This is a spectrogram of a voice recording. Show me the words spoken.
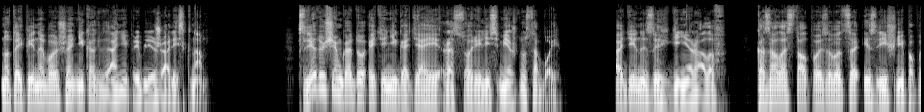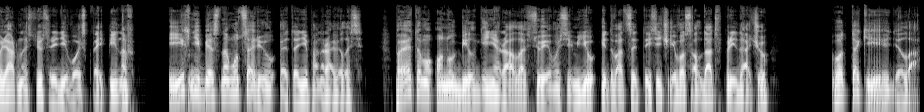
но тайпины больше никогда не приближались к нам. В следующем году эти негодяи рассорились между собой. Один из их генералов, казалось, стал пользоваться излишней популярностью среди войск тайпинов и их небесному царю это не понравилось. Поэтому он убил генерала, всю его семью и двадцать тысяч его солдат в придачу. Вот такие дела.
